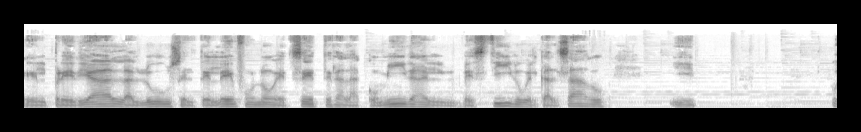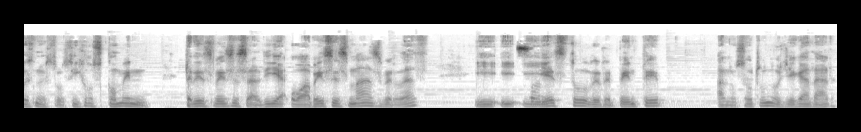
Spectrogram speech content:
el predial, la luz, el teléfono, etcétera, la comida, el vestido, el calzado. Y pues nuestros hijos comen tres veces al día o a veces más, ¿verdad? Y, esto de repente a nosotros nos llega a dar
